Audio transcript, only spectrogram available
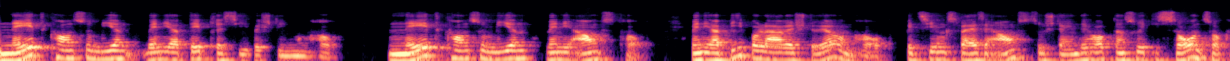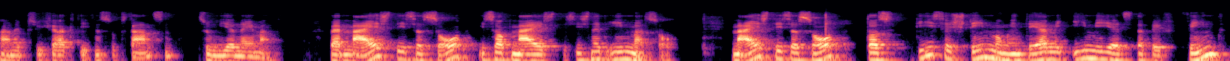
Nicht konsumieren, wenn ich eine depressive Stimmung habe. Nicht konsumieren, wenn ich Angst habe. Wenn ich eine bipolare Störung habe, beziehungsweise Angstzustände habe, dann sollte ich so und so keine psychoaktiven Substanzen zu mir nehmen. Weil meist ist es so, ich sage meist, es ist nicht immer so. Meist ist es so, dass diese Stimmung, in der ich mich jetzt befinde,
